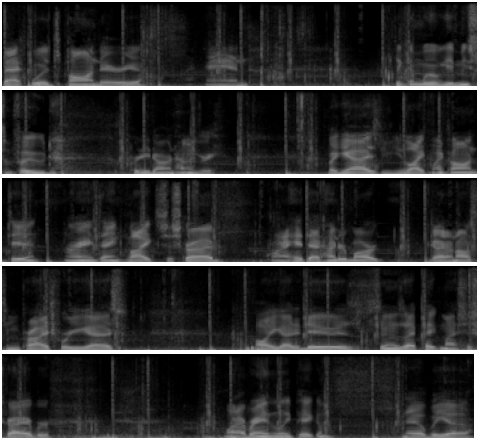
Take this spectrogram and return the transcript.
backwoods pond area and I think I'm gonna get me some food. Pretty darn hungry. But guys, if you like my content or anything, like, subscribe. When I hit that 100 mark, got an awesome prize for you guys. All you got to do is as soon as I pick my subscriber when I randomly pick them they'll be uh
